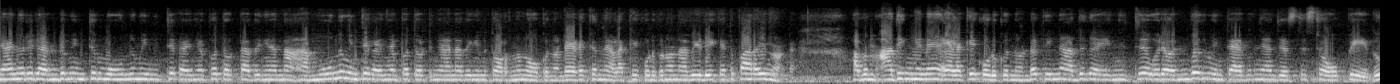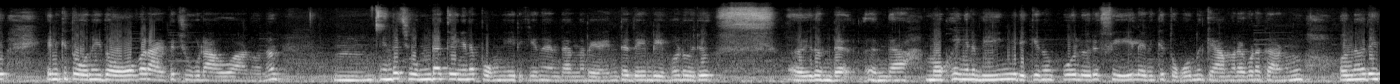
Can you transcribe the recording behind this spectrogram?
ഞാനൊരു രണ്ട് മിനിറ്റ് മൂന്ന് മിനിറ്റ് കഴിഞ്ഞപ്പോൾ തൊട്ട് അതിങ്ങനെ മൂന്ന് മിനിറ്റ് കഴിഞ്ഞപ്പോൾ തൊട്ട് ഞാൻ അതിങ്ങനെ തുറന്ന് നോക്കുന്നുണ്ട്. ഇടയ്ക്കൊന്ന് ഇളക്കി കൊടുക്കണമെന്ന് ആ വീഡിയോക്കകത്ത് പറയുന്നുണ്ട്. അപ്പം അതിങ്ങനെ ഇളക്കി കൊടുക്കുന്നുണ്ട്. പിന്നെ അത് കഴിഞ്ഞിട്ട് ഒരു ഒൻപത് മിനിറ്റ് ആയപ്പോൾ ഞാൻ ജസ്റ്റ് സ്റ്റോപ്പ് ചെയ്തു. എനിക്ക് തോന്നി ഇത് ഓവറായിട്ട് ചൂടാവുകയാണോ എന്ന് എന്റെ ചുണ്ടൊക്കെ ഇങ്ങനെ പൊങ്ങിയിരിക്കുന്നത് എന്താണെന്നറിയാം എന്റെ ദേണ്ട് ഇവിടെ ഒരു ഇതുണ്ട്. എന്താ മുഖം ഇങ്ങനെ വീങ്ങിയിരിക്കുന്ന പോലെ ഒരു ഫീൽ എനിക്ക് തോന്നുന്നു ക്യാമറ കൂടെ കാണുന്നു. ഒന്നാമത് ഈ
